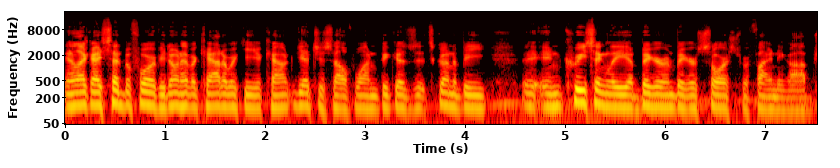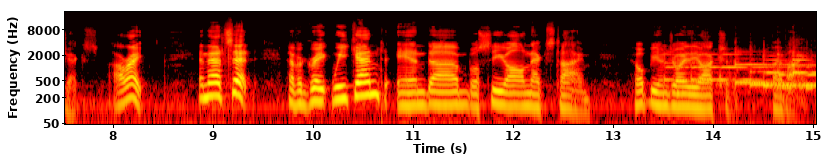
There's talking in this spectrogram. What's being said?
and like I said before, if you don't have a Catawiki account, get yourself one because it's going to be uh, increasingly a bigger and bigger source for finding objects. All right. And that's it. Have a great weekend, and um, we'll see you all next time. Hope you enjoy the auction. Bye bye.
